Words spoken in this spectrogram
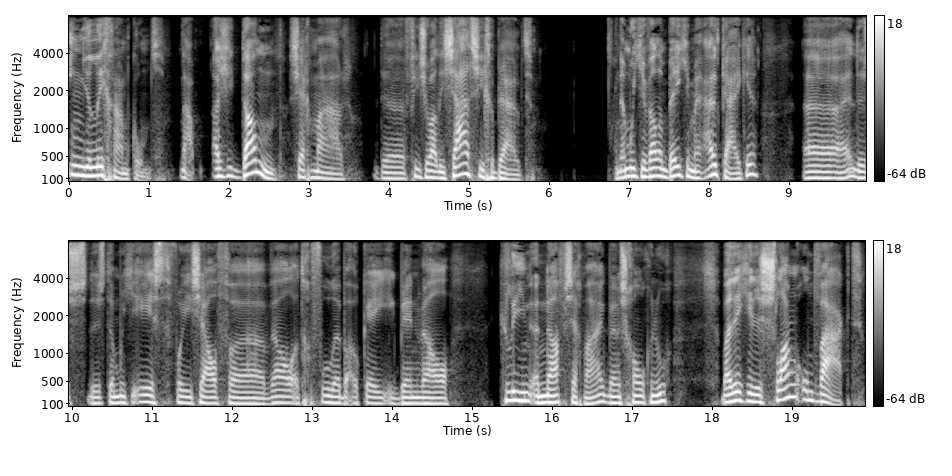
in je lichaam komt. Als je dan zeg maar de visualisatie gebruikt, dan moet je wel een beetje mee uitkijken. Uh, dus, dus dan moet je eerst voor jezelf uh, wel het gevoel hebben: oké, ik ben wel clean enough, zeg maar. Ik ben schoon genoeg. Maar dat je de slang ontwaakt.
